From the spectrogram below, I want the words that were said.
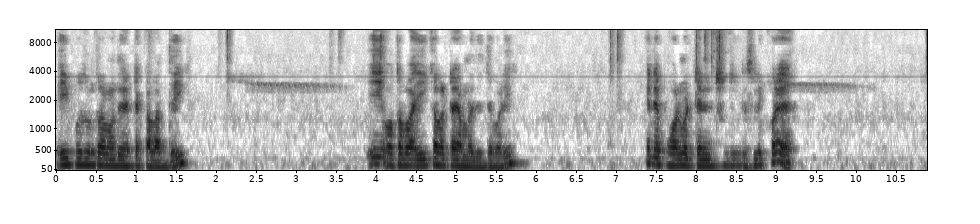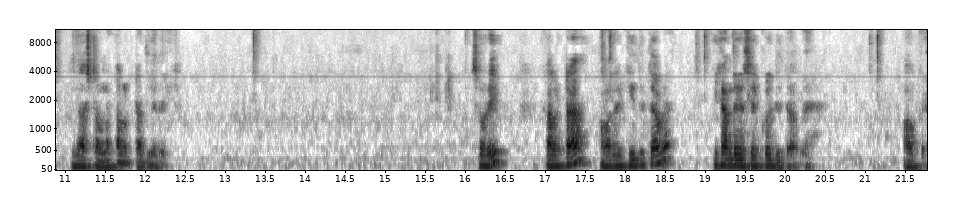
এই পর্যন্ত আমাদের একটা কালার দেই। এই অথবা এই কালারটাই আমরা দিতে পারি। এটা ফর্মেট টেন সিলেক্ট করে জাস্ট আমরা কালারটা দিয়ে দিই সরি কালারটা আমাদের কি দিতে হবে? এখান থেকে সিলেক্ট করে দিতে হবে। ওকে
